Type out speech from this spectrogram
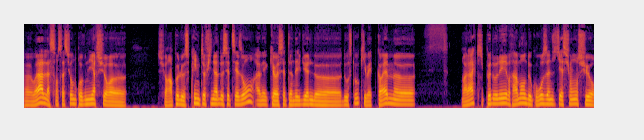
voilà, la sensation de revenir sur sur un peu le sprint final de cette saison avec cet individuel d'Oslo qui va être quand même voilà, qui peut donner vraiment de grosses indications sur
